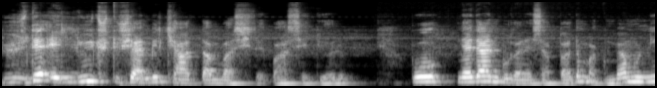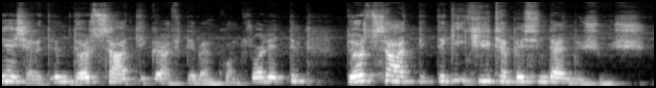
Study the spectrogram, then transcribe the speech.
yüzde 53 düşen bir kağıttan bahsediyorum. Bu neden buradan hesapladım? Bakın ben bunu niye işaretledim? 4 saatlik grafikte ben kontrol ettim. 4 saatlikteki ikili tepesinden düşmüş.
